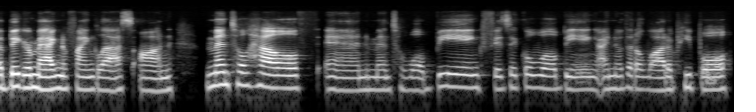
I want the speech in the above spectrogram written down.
a, a bigger magnifying glass on mental health and mental well-being physical well-being. I know that a lot of people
